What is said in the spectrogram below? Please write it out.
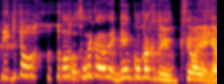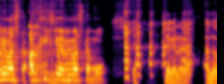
適当。そうそう、それからね、原稿書くという癖はね、やめました。悪癖はやめました、もだから、あの、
